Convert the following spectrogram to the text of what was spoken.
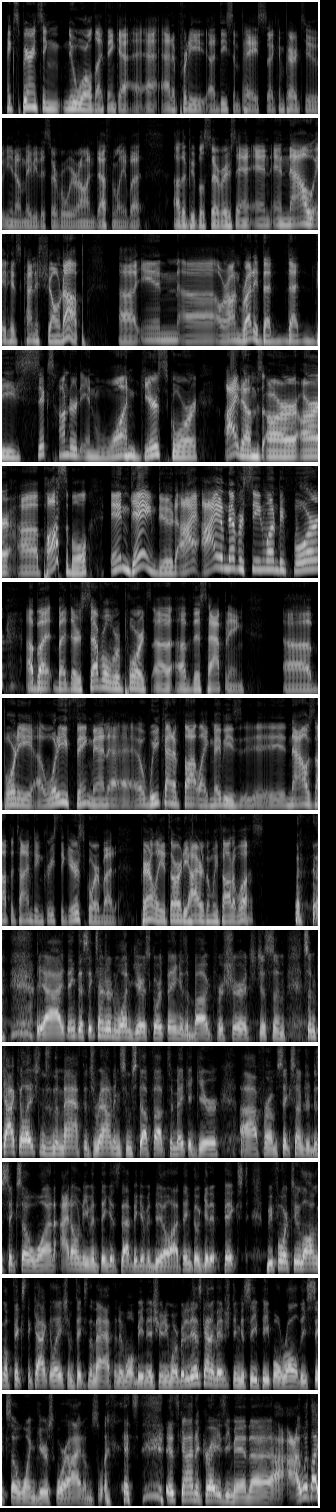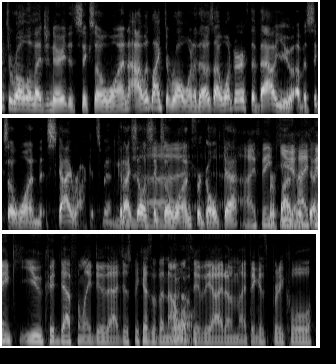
experiencing New World. I think at, at, at a pretty uh, decent pace uh, compared to you know maybe the server we were on, definitely, but other people's servers. And and and now it has kind of shown up uh, in uh, or on Reddit that that the 601 gear score items are are uh, possible in game, dude. I I have never seen one before, uh, but but there's several reports uh, of this happening. Uh, Bordy, uh, what do you think, man? Uh, uh we kind of thought like maybe now is not the time to increase the gear score, but apparently it's already higher than we thought it was. Yeah, I think the 601 gear score thing is a bug for sure. It's just some some calculations in the math that's rounding some stuff up to make a gear uh, from 600 to 601. I don't even think it's that big of a deal. I think they'll get it fixed before too long. They'll fix the calculation, fix the math, and it won't be an issue anymore. But it is kind of interesting to see people roll these 601 gear score items. it's it's kind of crazy, man. Uh, I would like to roll a legendary that's 601. I would like to roll one of those. I wonder if the value of a 601 skyrockets rockets, man. Could I sell a 601 uh, for gold cat? I think you, I think you could definitely do that just because of the novelty of the item. I think it's pretty cool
